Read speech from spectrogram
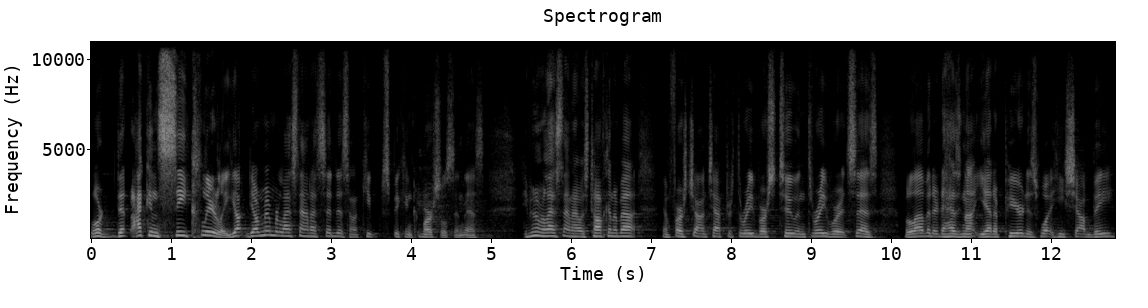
Lord, that I can see clearly. Y'all, y'all, remember last night I said this, and I'll keep speaking commercials in this. Do you remember last night I was talking about in 1 John chapter 3, verse 2 and 3, where it says, Beloved, it has not yet appeared as what he shall be,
